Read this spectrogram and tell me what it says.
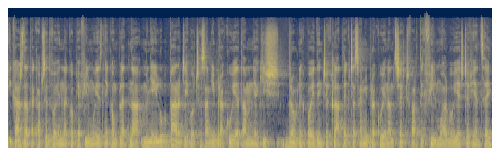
i każda taka przedwojenna kopia filmu jest niekompletna, mniej lub bardziej, bo czasami brakuje tam jakichś drobnych pojedynczych klatek, czasami brakuje nam trzech czwartych filmu albo jeszcze więcej.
